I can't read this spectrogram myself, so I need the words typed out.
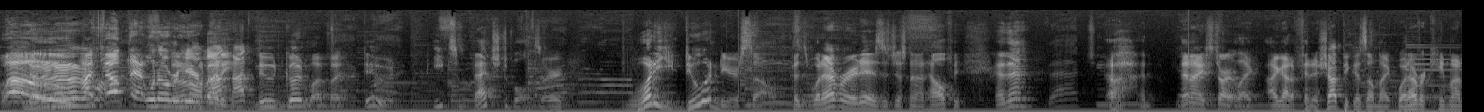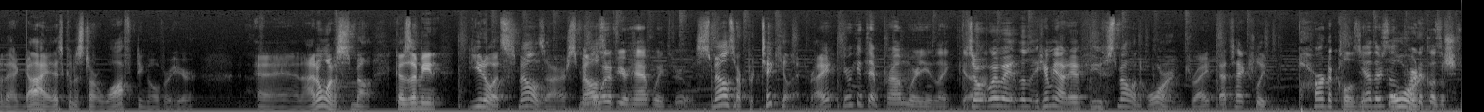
Whoa! No, no, no, I felt that one over here, buddy. Not, not dude, good one, but dude, eat some vegetables or what are you doing to yourself? Because whatever it is, it's just not healthy. And then, ugh, and then I start like I gotta finish up because I'm like whatever came out of that guy, that's gonna start wafting over here, and I don't want to smell. Because I mean, you know what smells are? But Smells. what if you're halfway through? smells are particulate, right? You ever get that problem where you like? Uh, So wait, wait, hear me out. If you smell an orange, right? That's actually particles. Of Yeah, there's little orange. particles of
